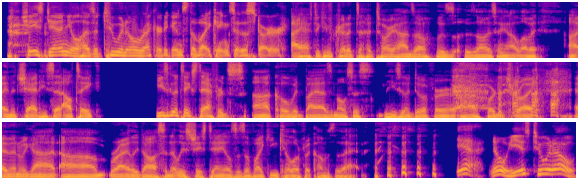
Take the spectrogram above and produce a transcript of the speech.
Chase Daniel has a 2 and 0 record against the Vikings as a starter. I have to give credit to Hattori Hanzo, who's who's always hanging out. Love it. Uh, in the chat, he said, "I'll take." He's going to take Stafford's uh, COVID by osmosis, and he's going to do it for uh, for Detroit. and then we got um, Riley Dawson. At least Chase Daniels is a Viking killer if it comes to that. Yeah, no, he is 2 and 0.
